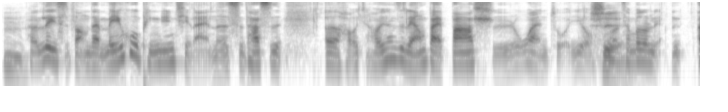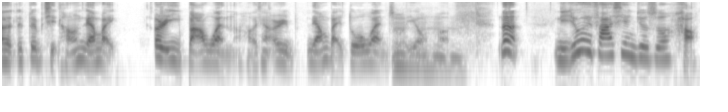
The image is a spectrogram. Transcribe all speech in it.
嗯，和类似房贷，每一户平均起来呢是它是呃好像好像是两百八十万左右，是。差不多两呃对不起，好像两百二亿八万呢，好像二两百多万左右哈，那。你就会发现，就是说，好，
